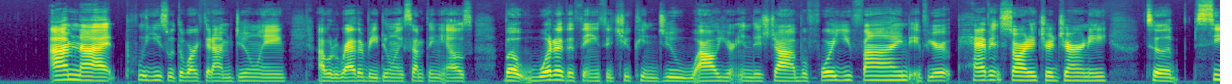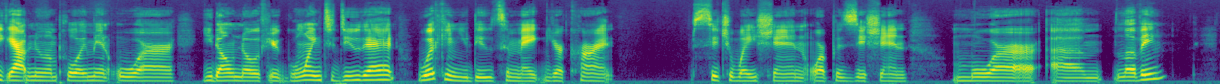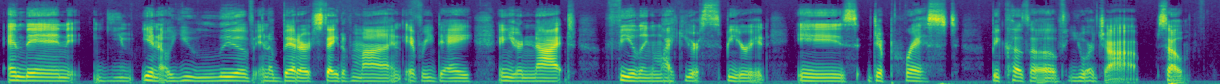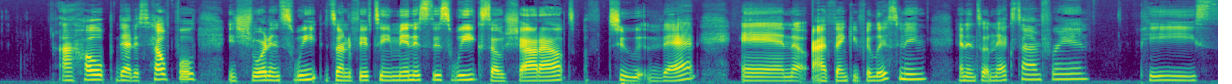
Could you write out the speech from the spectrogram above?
I'm not pleased with the work that I'm doing. I would rather be doing something else. But what are the things that you can do while you're in this job before you find, if you haven't started your journey to seek out new employment or you don't know if you're going to do that, what can you do to make your current situation or position more um, loving and then you you know you live in a better state of mind every day and you're not feeling like your spirit is depressed because of your job so I hope that is helpful. It's short and sweet. It's under 15 minutes this week. So, shout out to that. And I thank you for listening. And until next time, friend, peace.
